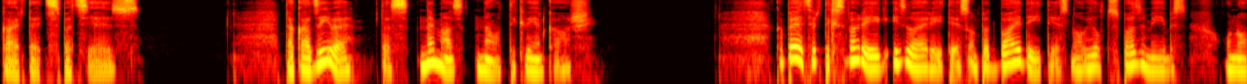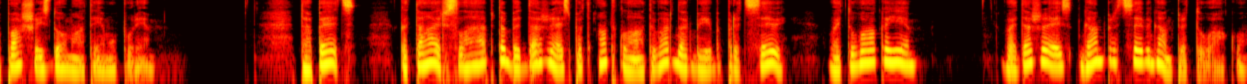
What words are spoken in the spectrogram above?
kā ir teicis pats Jēzus. Tā kā dzīvē tas nemaz nav tik vienkārši. Kāpēc ir tik svarīgi izvairīties un pat baidīties no viltus pazemības un no pašu izdomātajiem upuriem? Tāpēc, ka tā ir slēpta, bet dažreiz pat atklāta vardarbība pret sevi vai tuvākajiem, vai dažreiz gan pret sevi, gan pret tuvāko.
